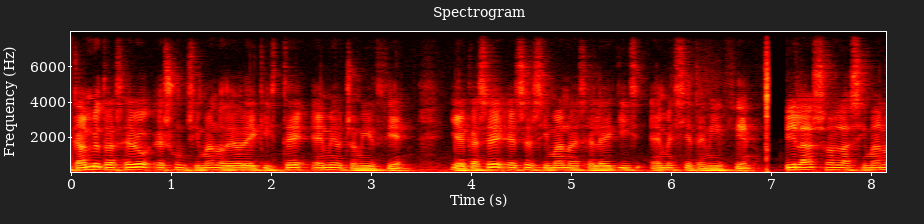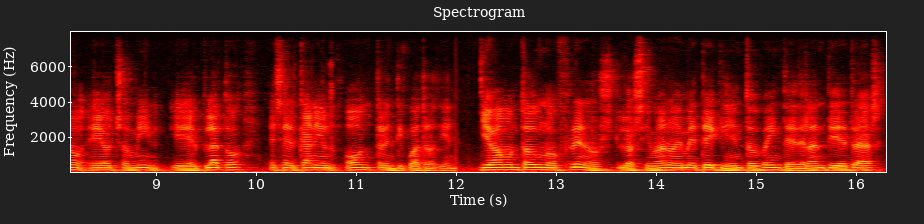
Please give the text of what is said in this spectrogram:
El cambio trasero es un Shimano Deore XT M8100 y el casé es el Shimano SLX M7100. Las pielas son las Shimano E8000 y el plato es el Canyon On 3410. Lleva montado unos frenos los Shimano MT520 delante y detrás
